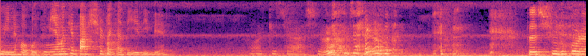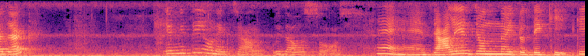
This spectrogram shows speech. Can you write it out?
উইন হব, তুমি আমাকে পাঁচশো টাকা দিয়ে দিবে। তো শুরু করা যাক। এমনিতেই অনেক চাল উইদাউট সস হ্যাঁ হ্যাঁ জালের জন্যই তো দেখি কে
